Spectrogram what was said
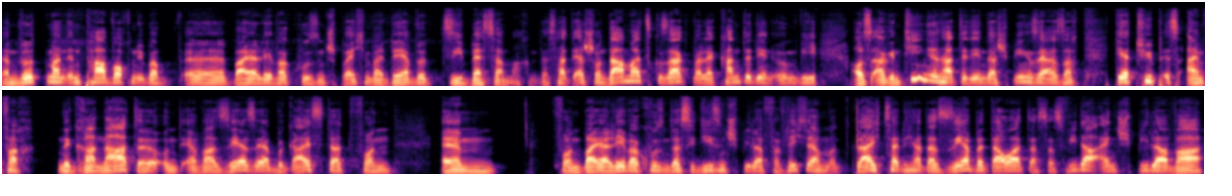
dann wird man in ein paar Wochen über äh, Bayer Leverkusen sprechen, weil der wird sie besser machen. Das hat er schon damals gesagt, weil er kannte den irgendwie aus Argentinien, hatte den da spielen gesehen. Er gesagt, der Typ ist einfach eine Granate und er war sehr, sehr begeistert von ähm, von Bayer Leverkusen, dass sie diesen Spieler verpflichtet haben. Und gleichzeitig hat er sehr bedauert, dass das wieder ein Spieler war,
